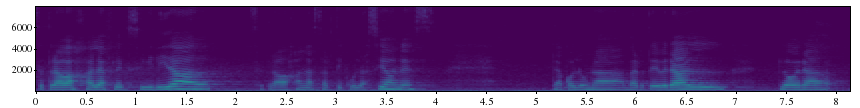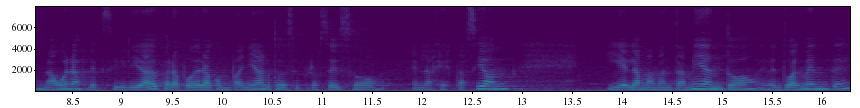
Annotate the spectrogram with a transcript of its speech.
se trabaja la flexibilidad, se trabajan las articulaciones, la columna vertebral logra una buena flexibilidad para poder acompañar todo ese proceso en la gestación y el amamantamiento eventualmente,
